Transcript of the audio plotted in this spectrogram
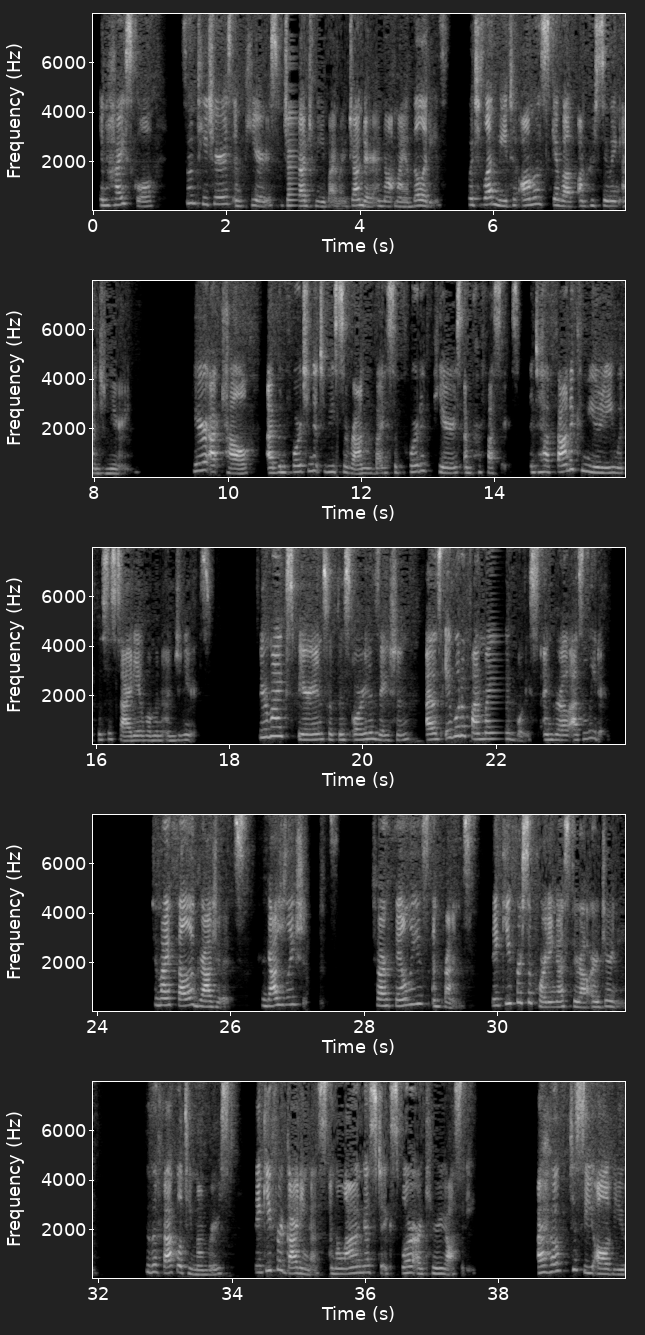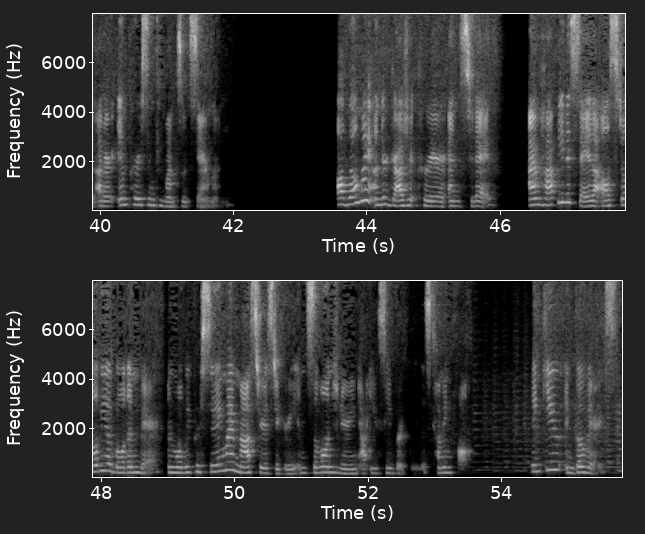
In high school, some teachers and peers judged me by my gender and not my abilities, which led me to almost give up on pursuing engineering. Here at Cal, I've been fortunate to be surrounded by supportive peers and professors, and to have found a community with the Society of Women Engineers. Through my experience with this organization, I was able to find my voice and grow as a leader. To my fellow graduates, congratulations. To our families and friends, thank you for supporting us throughout our journey. To the faculty members, thank you for guiding us and allowing us to explore our curiosity. I hope to see all of you at our in person commencement ceremony. Although my undergraduate career ends today, I'm happy to say that I'll still be a Golden Bear and will be pursuing my master's degree in civil engineering at UC Berkeley this coming fall. Thank you and go Bears!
